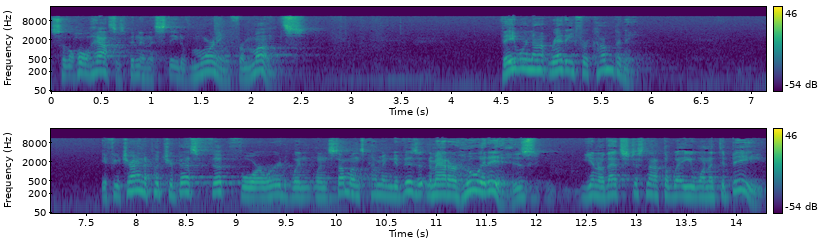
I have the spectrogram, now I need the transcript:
So the whole house has been in a state of mourning for months. They were not ready for company. If you're trying to put your best foot forward when, when someone's coming to visit, no matter who it is, you know, that's just not the way you want it to be.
